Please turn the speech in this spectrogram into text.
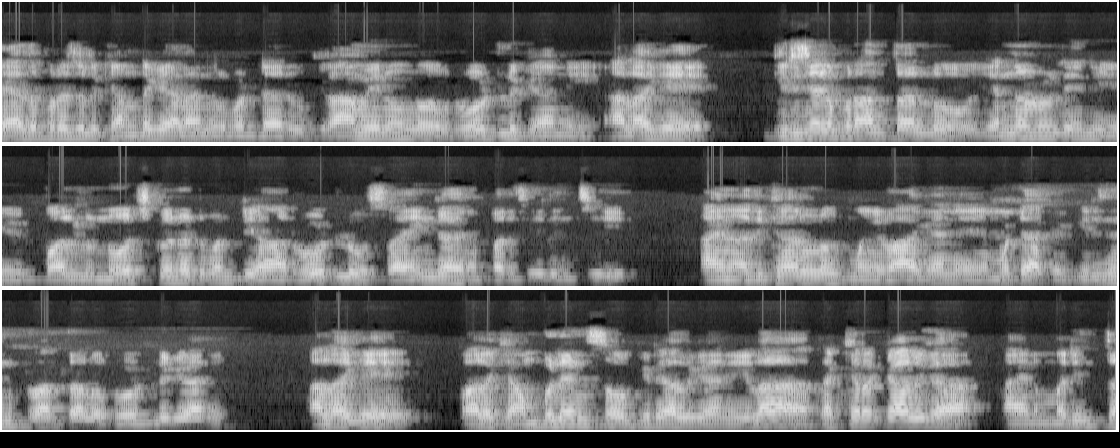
పేద ప్రజలకు అండగా ఎలా నిలబడ్డారు గ్రామీణంలో రోడ్లు కానీ అలాగే గిరిజన ప్రాంతాల్లో ఎన్నడూ లేని వాళ్ళు నోచుకున్నటువంటి ఆ రోడ్లు స్వయంగా ఆయన పరిశీలించి ఆయన అధికారంలోకి మనం రాగానే ఏమంటే అక్కడ గిరిజన ప్రాంతాల్లో రోడ్లు కానీ అలాగే వాళ్ళకి అంబులెన్స్ సౌకర్యాలు కానీ ఇలా రకరకాలుగా ఆయన మరింత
